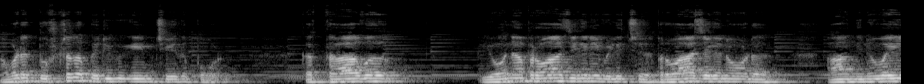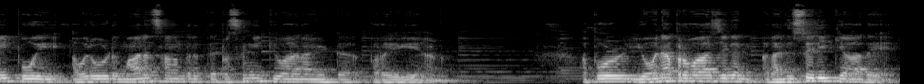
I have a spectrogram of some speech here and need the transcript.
അവിടെ ദുഷ്ടത പെരുകുകയും ചെയ്തപ്പോൾ കർത്താവ് യോന പ്രവാചകനെ വിളിച്ച് പ്രവാചകനോട് ആ നിനുവയിൽ പോയി അവരോട് മാനസാന്തരത്തെ പ്രസംഗിക്കുവാനായിട്ട് പറയുകയാണ്. അപ്പോൾ യോന പ്രവാചകൻ അതനുസരിക്കാതെ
